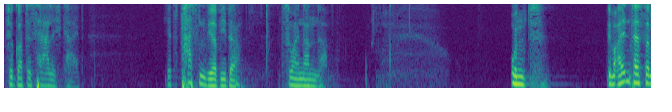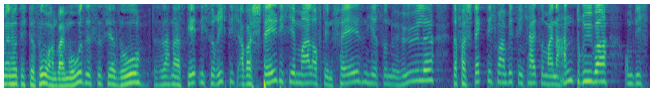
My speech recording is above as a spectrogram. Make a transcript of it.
für Gottes Herrlichkeit. Jetzt passen wir wieder zueinander. Und im Alten Testament hört sich das so an. Bei Mose ist es ja so, dass er sagt, na, es geht nicht so richtig, aber stell dich hier mal auf den Felsen, hier ist so eine Höhle, da versteck dich mal ein bisschen, ich halte so meine Hand drüber, um dich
